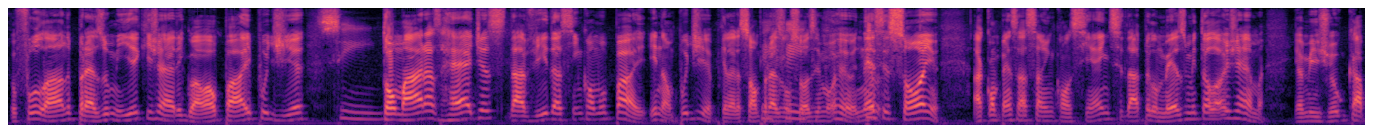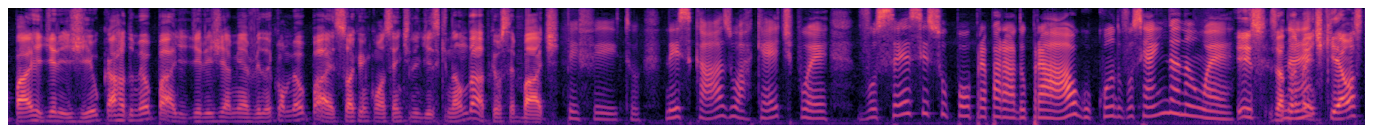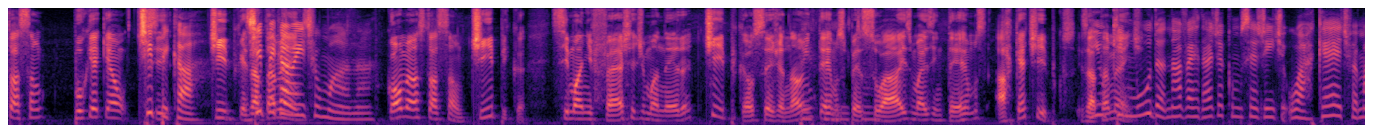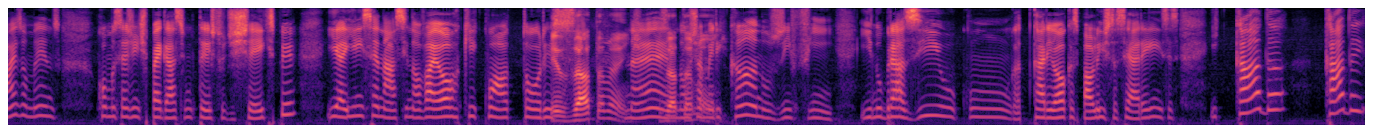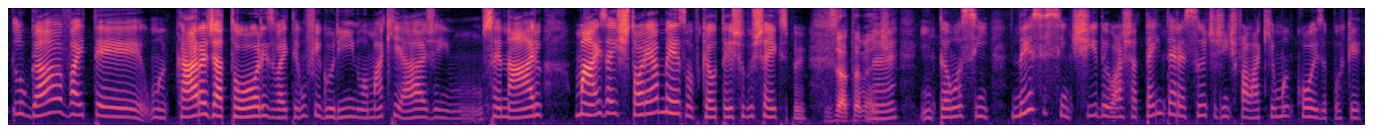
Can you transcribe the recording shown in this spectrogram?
O fulano presumia que já era igual ao pai e podia Sim. tomar as rédeas da vida assim como o pai. E não podia, porque ele era só um Perfeito. presunçoso e morreu. Então- Nesse sonho, a compensação inconsciente se dá pelo mesmo mitologema. Eu me julgo capaz de dirigir o carro do meu pai, de dirigir a minha vida como meu pai. Só que o inconsciente lhe diz que não dá, porque você bate. Perfeito. Nesse caso, o arquétipo é você se supor preparado para algo quando você ainda não é. Isso, exatamente. Que é uma situação Por que, que é um. Típica. Se, típica, exatamente. Tipicamente humana. Como é uma situação típica, se manifesta de maneira típica, ou seja, não Perfeito. em termos pessoais, mas em termos arquetípicos. Exatamente. E o que muda, na verdade, é como se a gente. O arquétipo é mais ou menos como se a gente pegasse um texto de Shakespeare e aí encenasse em Nova York com autores. Exatamente. Né, norte-americanos, enfim, e no Brasil com cariocas, paulistas, cearenses, e cada cada lugar vai ter uma cara de atores, vai ter um figurino, uma maquiagem, um cenário, mas a história é a mesma, porque é o texto do Shakespeare. Exatamente. Né? Então, assim, nesse sentido, eu acho até interessante a gente falar aqui uma coisa, porque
